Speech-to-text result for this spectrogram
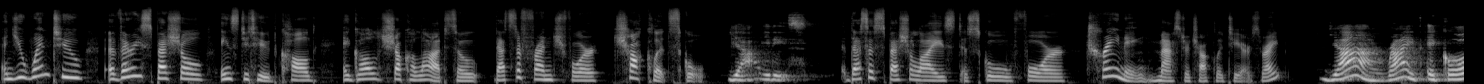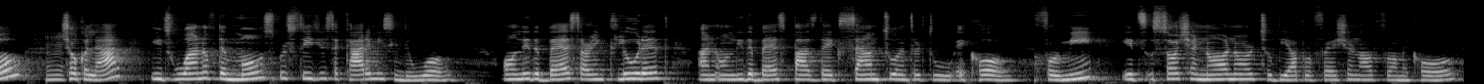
and you went to a very special institute called École Chocolat. So that's the French for chocolate school. Yeah, it is. That's a specialized school for training master chocolatiers, right? Yeah, right. École mm. Chocolat is one of the most prestigious academies in the world. Only the best are included and only the best pass the exam to enter to École. For me, it's such an honor to be a professional from École.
